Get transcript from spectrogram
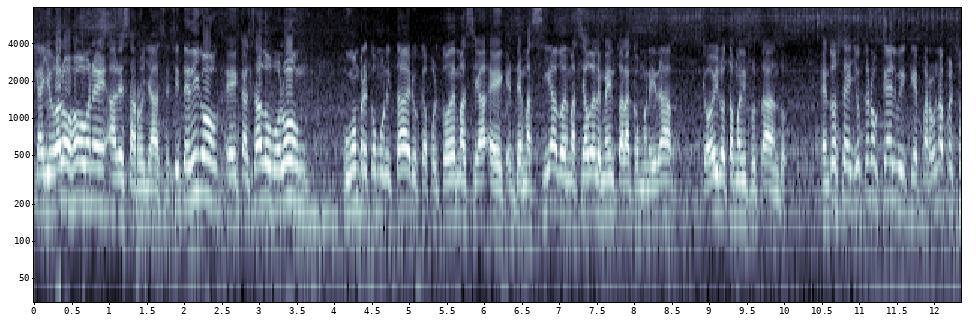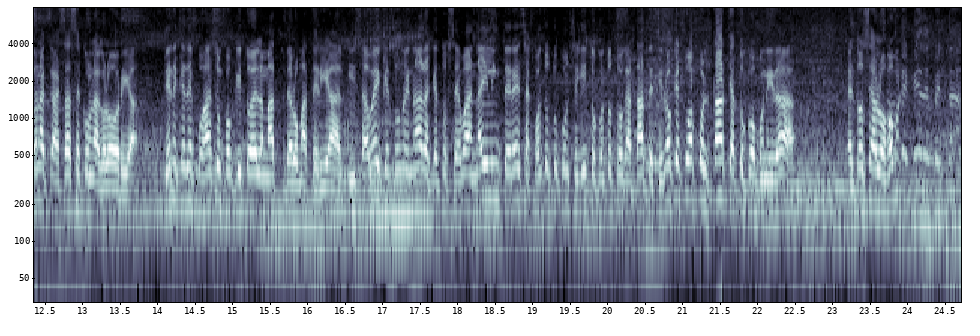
que ayudó a los jóvenes a desarrollarse. Si te digo, eh, Calzado Bolón, un hombre comunitario que aportó demasiado, demasiado, demasiado elemento a la comunidad, que hoy lo estamos disfrutando. Entonces yo creo, Kelvin, que para una persona casarse con la gloria, tiene que despojarse un poquito de, la ma- de lo material y saber que esto no es nada, que esto se va. A nadie le interesa cuánto tú conseguiste, cuánto tú gastaste, sino que tú aportaste a tu comunidad. Entonces a los jóvenes, Que quede en verdad.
